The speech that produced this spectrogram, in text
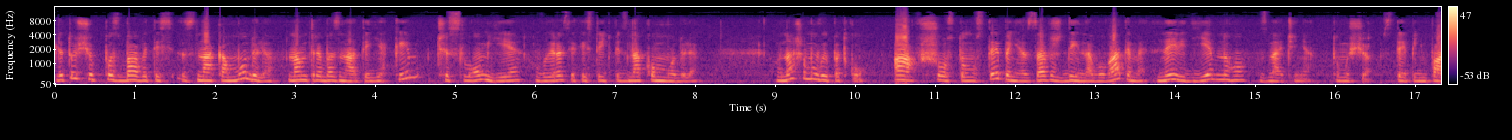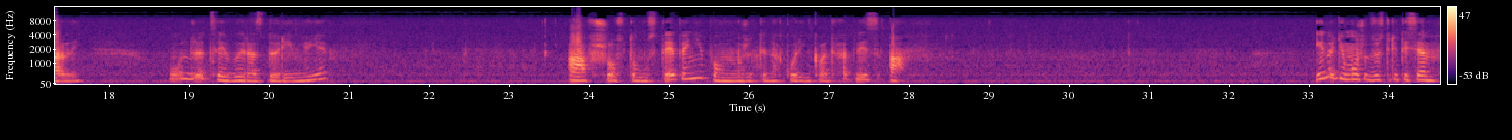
Для того, щоб позбавитись знака модуля, нам треба знати, яким числом є вираз, який стоїть під знаком модуля. В нашому випадку а в шостому степені завжди набуватиме невід'ємного значення, тому що степінь парний. Отже, цей вираз дорівнює а в шостому степені помножити на корінь квадратний з а. Іноді можуть зустрітися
